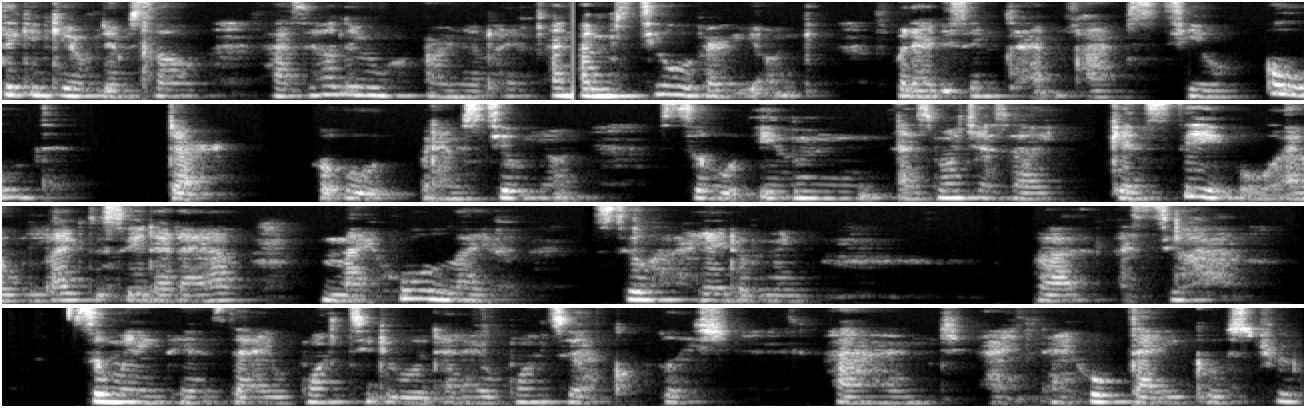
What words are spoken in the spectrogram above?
taking care of themselves as early on in their life. And i'm still very young but at the same time i'm still old but i'm still young so even as much as i can say or i would like to say that i have my whole life still ahead of me. But I still have so many things that I want to do, that I want to accomplish, and I, I hope that it goes through.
